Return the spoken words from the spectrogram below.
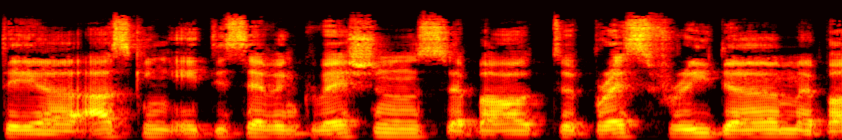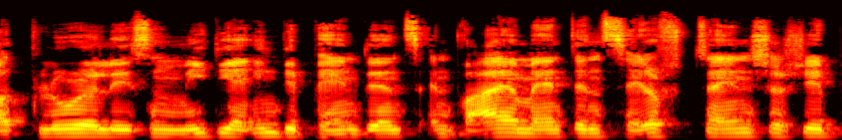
They are asking 87 questions about uh, press freedom, about pluralism, media independence, environment and self-censorship,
